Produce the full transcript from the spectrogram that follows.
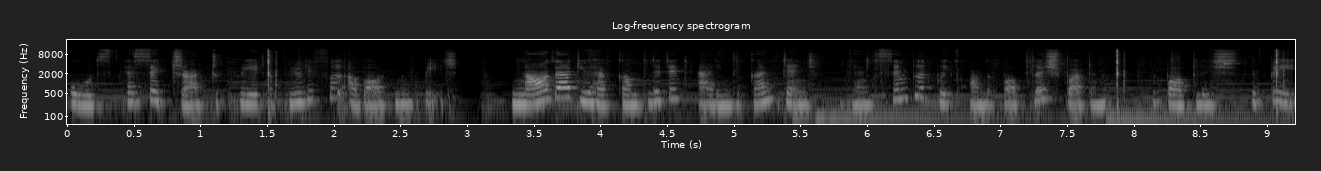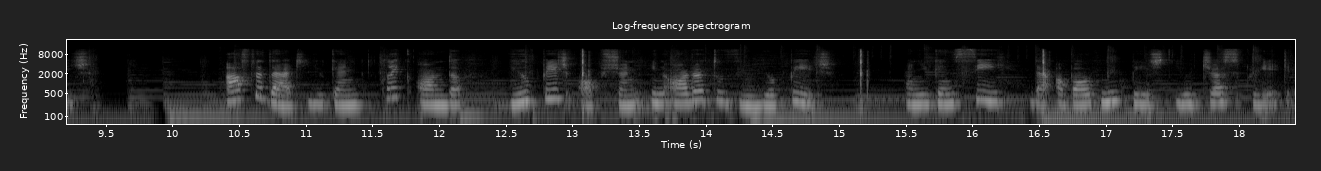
quotes, etc. to create a beautiful About Me page. Now that you have completed adding the content, you can simply click on the Publish button to publish the page. After that, you can click on the View Page option in order to view your page. And you can see the About Me page you just created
